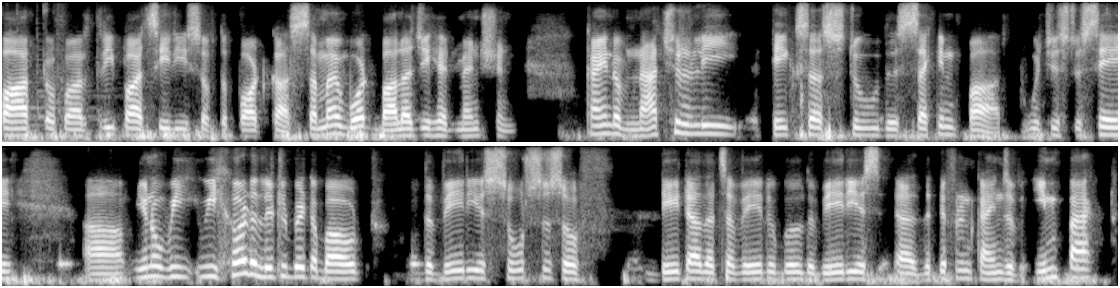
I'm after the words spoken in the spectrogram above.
part of our three part series of the podcast, some of what Balaji had mentioned, kind of naturally takes us to the second part, which is to say, uh, you know, we, we heard a little bit about the various sources of data that's available, the various, uh, the different kinds of impact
